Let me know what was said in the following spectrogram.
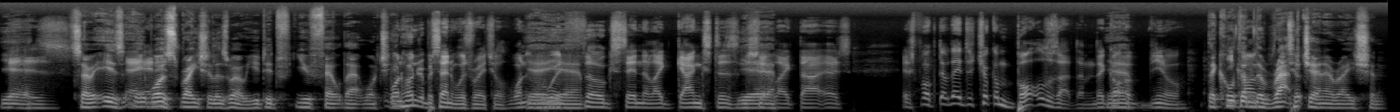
yeah. It is So it is. It was racial as well. You did. You felt that watching. One hundred percent was Rachel. One Yeah, the word yeah. thugs there like gangsters and Yeah. shit like that. It's it's fucked up. They just chucking bottles at them. They Yeah. got you know They called them the rap t- generation.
